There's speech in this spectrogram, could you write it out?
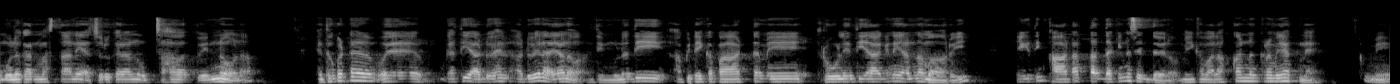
මූල කර්මස්ථානයේ අසුරු කරන්න උත්සාහවත් වෙන්න ඕන. එතකොට ඔය ගතිය අඩු අඩු වෙලා යනවා. ඉතින් මුලදී අපිට එකපාරට මේ රූලේ තියාගෙන යන්න අමාරුයි. ඒක ඉතින් කාටත් අත්දකින්න සිද්ධ වෙනවා. මේක වළක්වන්න ක්‍රමයක් නැහැ. මේ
